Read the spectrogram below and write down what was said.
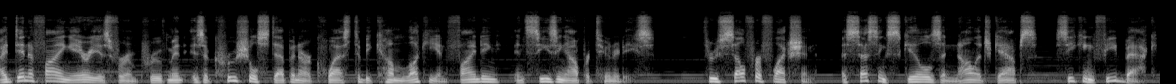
identifying areas for improvement is a crucial step in our quest to become lucky in finding and seizing opportunities. Through self-reflection, assessing skills and knowledge gaps, seeking feedback,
